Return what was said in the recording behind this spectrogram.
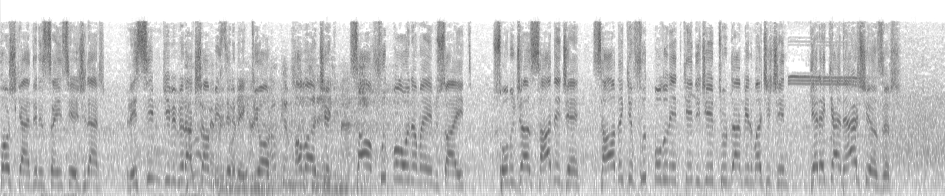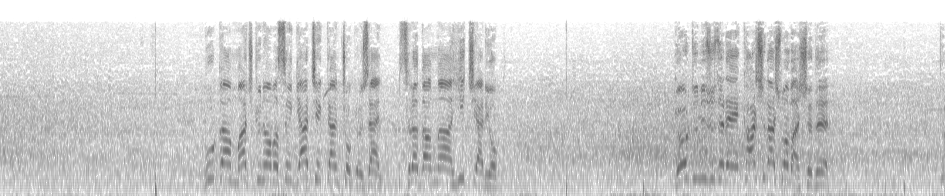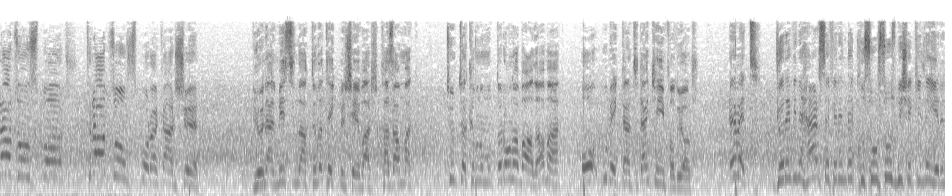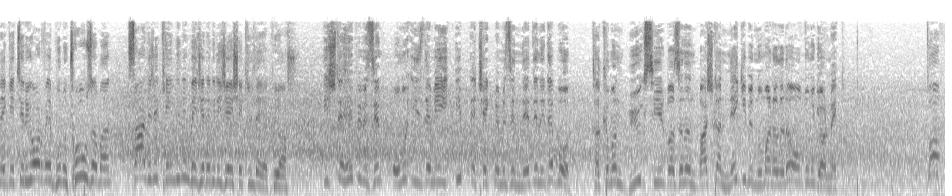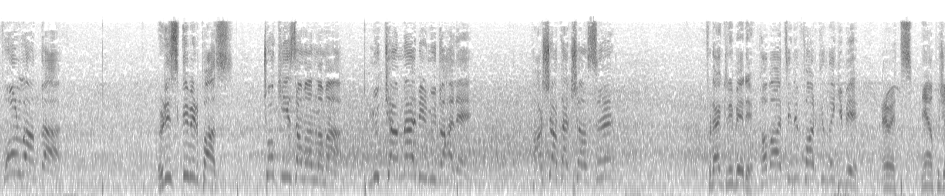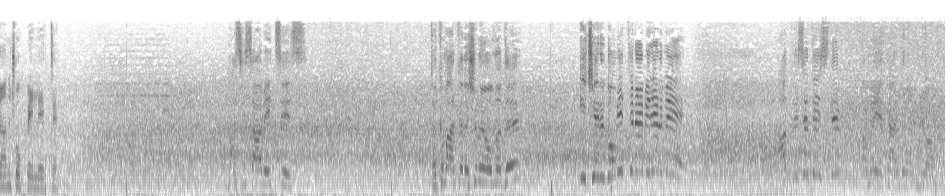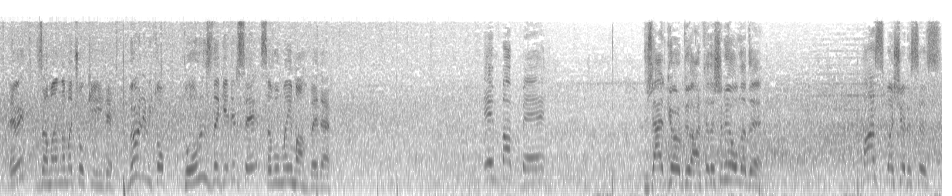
Hoş geldiniz sayın seyirciler. Resim gibi bir akşam bizleri bekliyor. Hava açık, sağ futbol oynamaya müsait. Sonuca sadece sahadaki futbolun etki edeceği türden bir maç için gereken her şey hazır. Burada maç günü havası gerçekten çok özel. Sıradanlığa hiç yer yok. Gördüğünüz üzere karşılaşma başladı. Trabzonspor, Trabzonspor'a karşı. Lionel Messi'nin aklında tek bir şey var, kazanmak. Tüm takımın umutları ona bağlı ama o bu beklentiden keyif alıyor. Evet, görevini her seferinde kusursuz bir şekilde yerine getiriyor ve bunu çoğu zaman sadece kendinin becerebileceği şekilde yapıyor. İşte hepimizin onu izlemeyi iple çekmemizin nedeni de bu. Takımın büyük sihirbazının başka ne gibi numaraları olduğunu görmek. Top Forlan'da. Riskli bir pas. Çok iyi zamanlama. Mükemmel bir müdahale. Karşı atak şansı. Frank Ribery kabahatinin farkında gibi. Evet, ne yapacağını çok belli etti. Pas isabetsiz. Takım arkadaşını yolladı. İçeri doğru bitirebilir mi? Adrese teslim ama yeterli olmuyor. Evet, zamanlama çok iyiydi. Böyle bir top doğru hızda gelirse savunmayı mahveder. Mbappe. Güzel gördü, arkadaşını yolladı. Pas başarısız.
